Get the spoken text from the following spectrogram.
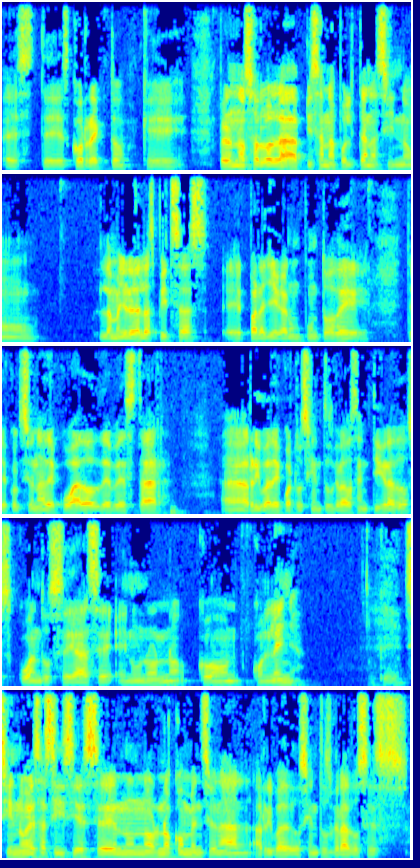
este es correcto que, pero no solo la pizza napolitana, sino la mayoría de las pizzas eh, para llegar a un punto de, de cocción adecuado debe estar arriba de 400 grados centígrados cuando se hace en un horno con, con leña. Si no es así, si es en un horno convencional, arriba de 200 grados es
